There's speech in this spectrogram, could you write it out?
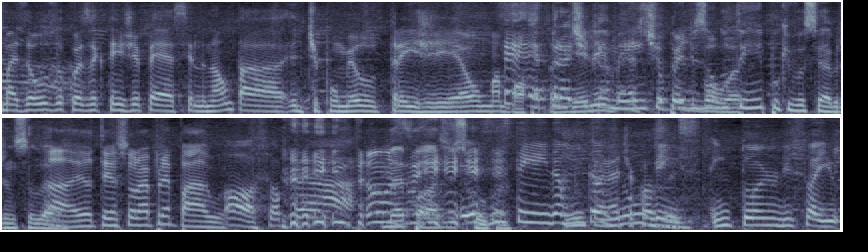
Mas eu uso coisa que tem GPS, ele não tá. Tipo, o meu 3G é uma bosta. É, é ele praticamente a super de previsão do tempo que você abre no celular. Ah, eu tenho celular pré-pago. Ó, só pra. Então, Não é assim, pós. Existem ainda muitas Internet é nuvens em torno disso aí.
